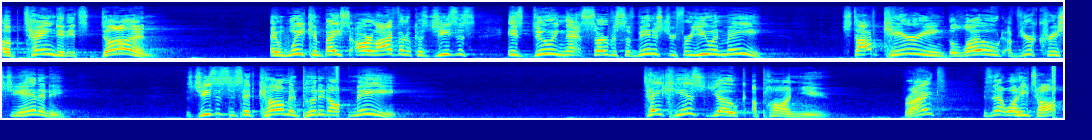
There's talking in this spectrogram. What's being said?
obtained it, it's done. And we can base our life on it because Jesus is doing that service of ministry for you and me. Stop carrying the load of your Christianity. Jesus has said, Come and put it on me. Take his yoke upon you. Right? Isn't that what he taught?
